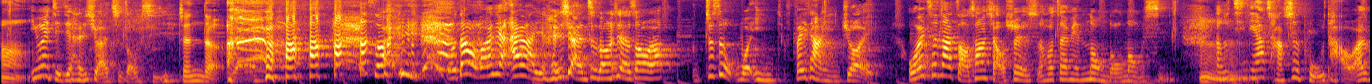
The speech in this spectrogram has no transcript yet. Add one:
嗯，因为姐姐很喜欢吃东西，真的，所以我当我发现艾拉也很喜欢吃东西的时候，我要就是我 en 非常 enjoy。我会趁她早上小睡的时候，在那边弄东弄西。他说今天要尝试葡萄啊，要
